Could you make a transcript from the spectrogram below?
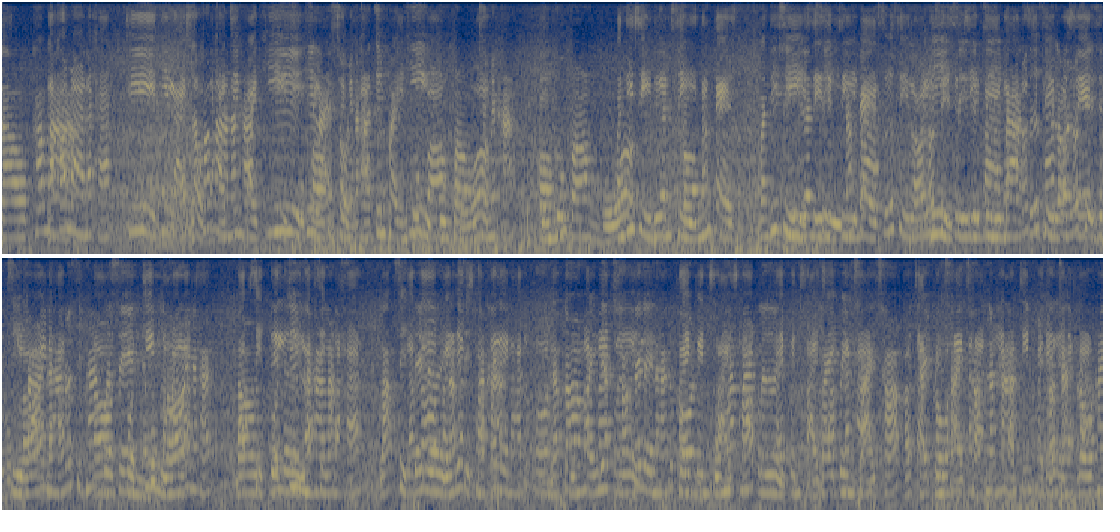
เราเข้าเรามาเข้ามานะคะที่ที่ไลฟ์สเราดเข้านะมาคะนะจิ้มคะไปที่ที่คูปองไลฟ์สดใช่ไหมนะคะจิ้มไปที่คูคูปองโอ้ใช่ไหมคะของเห็นคูปองโหวันที่ 4 เดือนของ4ตั้งแต่วันที่ 4 เดือน4ตั้ง44แต่บาทซื้อ 400ลดนี่44บาทบาท ซื้อ 400ลด44 บาทนะคะลด15เปอร์เซ็นต์กดจิ้ม600นะคะ รับสิทธิ์ได้เลยจิ้มรับนะคะสิทธิ์นะคะ รับสิทธิ์แล้วได้ก็เลยไปรับเลือกสิทธิ์ช็อปนะได้คะเลยนะคะทุกคน แล้วก็คุ้มไปเลือกมากๆช็อปได้เลยนะคะทุกคนใครเป็นคุ้สามยมากช็อปๆเลยใครเป็นสายใครช็อปเป็นนะคะสายช็อปเขาใคจัรดโปเป็รนให้สายขช็อนาปดนะนี้คะเราจิ้มไปได้เขาเลยจัดนะโปรคะให้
